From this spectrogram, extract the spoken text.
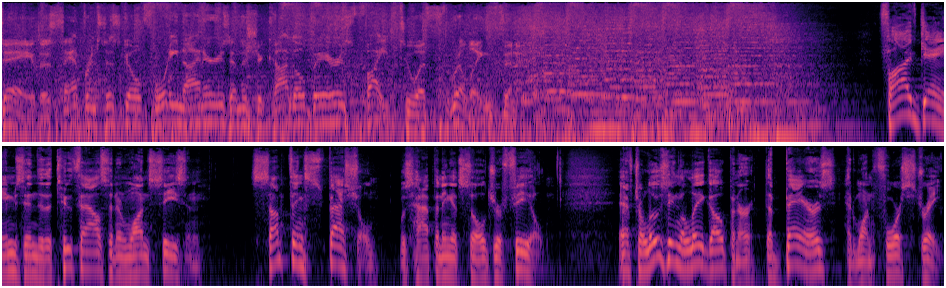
day, the San Francisco 49ers and the Chicago Bears fight to a thrilling finish. Five games into the 2001 season, something special was happening at Soldier Field. After losing the league opener, the Bears had won four straight.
